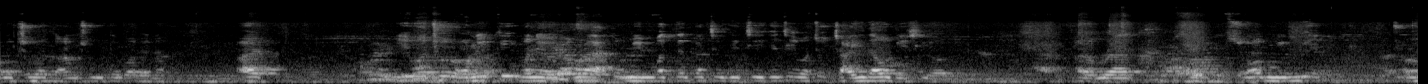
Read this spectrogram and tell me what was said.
অনেক সময় গান শুনতে পারে না। আর এবছর অনেকেই মানে আমরা এত মেম্বারদের কাছে গেছি গেছি এবছর চাহিদাও বেশি হবে। আর আমরা সব মিলিয়ে আমরা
